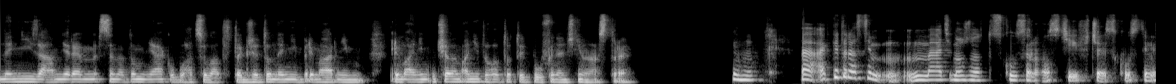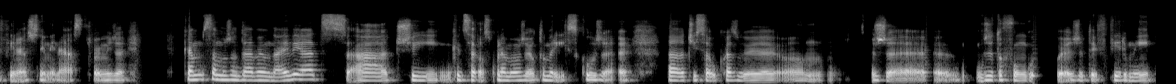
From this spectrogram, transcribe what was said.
není záměrem se na tom nějak obohacovat. Takže to není primárním, primárním účelem ani tohoto typu finančního nástroje. Mm-hmm. A aké teraz máte možno skúsenosti v Česku s tými finančnými nástrojmi, že kam sa možno dávajú najviac a či, keď sa rozprávame už o tom risku, že či sa ukazuje, um, že, že to funguje, že tie firmy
